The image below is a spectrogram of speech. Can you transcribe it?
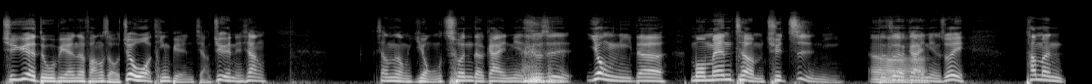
去阅读别人的防守。就我有听别人讲，就有点像像那种咏春的概念，就是 用你的 momentum 去治你的这个概嗯念。所以他们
